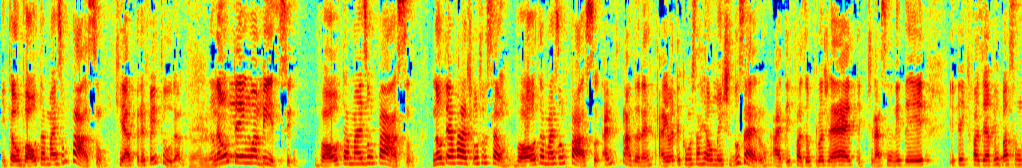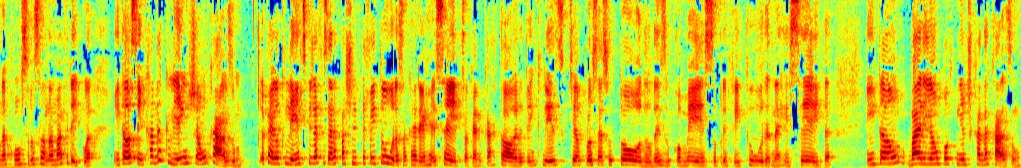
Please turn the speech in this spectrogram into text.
então volta mais um passo, que é a prefeitura. Caramba. Não tem um ABITSE, volta mais um passo. Não tem a vara de construção, volta mais um passo. Aí não tem nada, né? Aí vai ter que começar realmente do zero. Aí tem que fazer o projeto, tem que tirar a CND e tem que fazer a verbação da construção da matrícula. Então, assim, cada cliente é um caso. Eu pego clientes que já fizeram a parte de prefeitura, só querem receita, só querem cartório. Tem clientes que é o processo todo, desde o começo, prefeitura, né, receita. Então, varia um pouquinho de cada caso.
